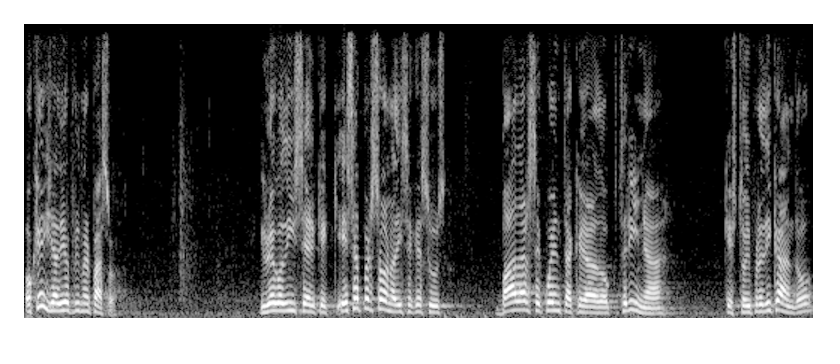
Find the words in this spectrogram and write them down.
ok, ya dio el primer paso. Y luego dice el que esa persona, dice Jesús, va a darse cuenta que la doctrina que estoy predicando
